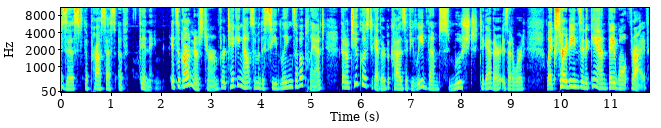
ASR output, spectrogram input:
resist the process of thinning. It's a gardener's term for taking out some of the seedlings of a plant that are too close together because if you leave them smooshed together, is that a word? Like sardines in a can, they won't thrive.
